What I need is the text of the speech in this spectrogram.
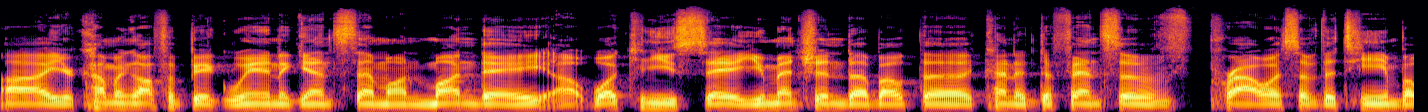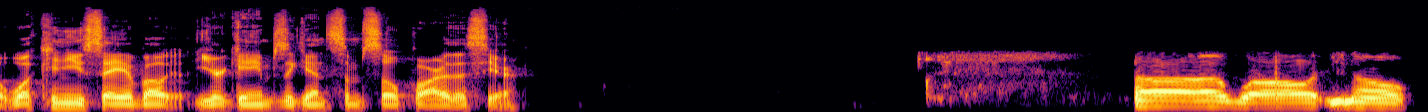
Uh, you're coming off a big win against them on Monday. Uh, what can you say? You mentioned about the kind of defensive prowess of the team, but what can you say about your games against them so far this year? Uh, well, you know,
